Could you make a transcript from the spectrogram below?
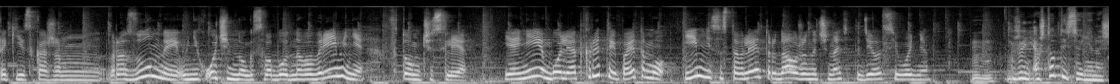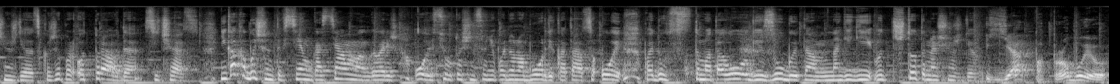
такие, скажем, разумные, у них очень много свободного времени в том числе, и они более открытые, поэтому им не составляет труда уже начинать это делать сегодня. Жень, а что ты сегодня начнешь делать? Скажи, вот правда, сейчас. Не как обычно ты всем гостям говоришь, ой, все, точно сегодня пойду на борде кататься, ой, пойду в стоматологию, зубы там, на гиги. Вот что ты начнешь делать? Я попробую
